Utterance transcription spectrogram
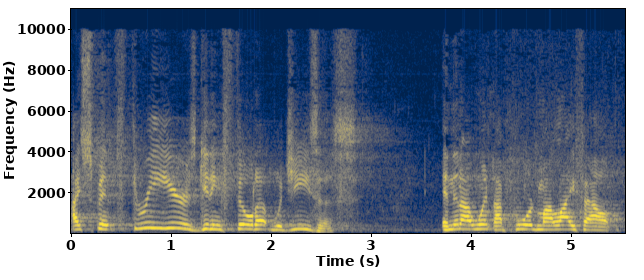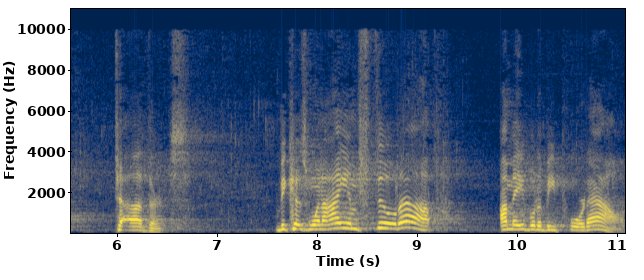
I spent three years getting filled up with Jesus. And then I went and I poured my life out to others. Because when I am filled up, I'm able to be poured out.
